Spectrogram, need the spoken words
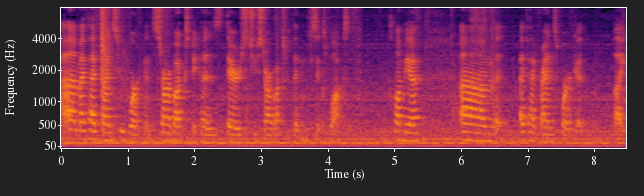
um, I've had friends who've worked in Starbucks because there's two Starbucks within six blocks of Columbia. Um, I've had friends work at like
